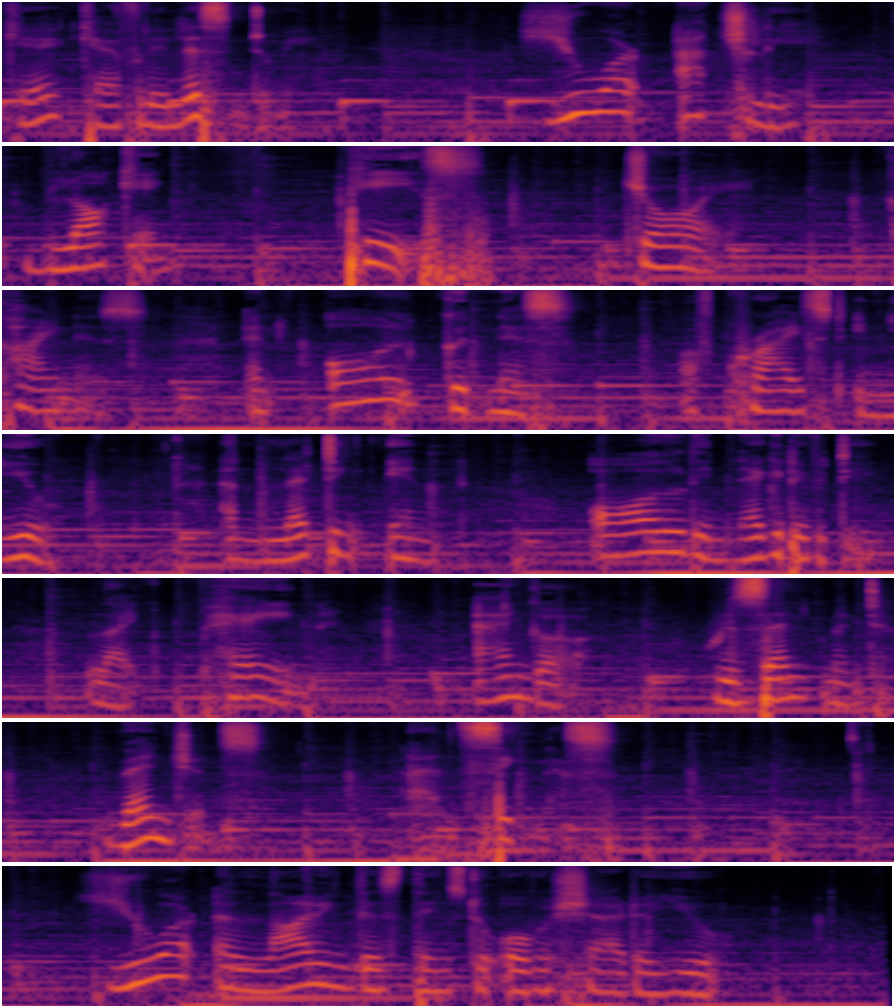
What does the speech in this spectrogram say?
Okay, carefully listen to me. You are actually blocking peace, joy, kindness, and all goodness of Christ in you and letting in all the negativity like pain, anger, resentment, vengeance, and sickness. You are allowing these things to overshadow you,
